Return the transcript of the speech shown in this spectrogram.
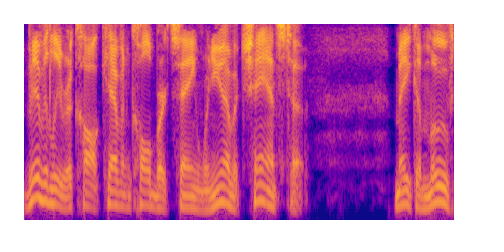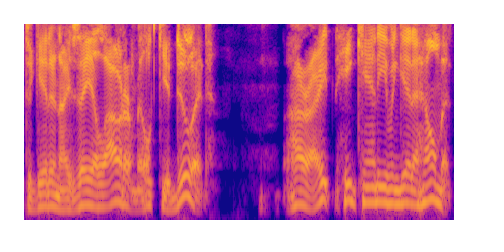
vividly recall Kevin Colbert saying, when you have a chance to make a move to get an Isaiah Loudermilk, you do it. All right. He can't even get a helmet.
